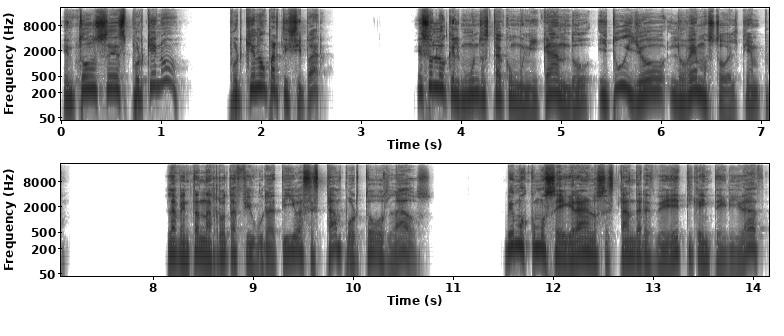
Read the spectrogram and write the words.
Entonces, ¿por qué no? ¿Por qué no participar? Eso es lo que el mundo está comunicando y tú y yo lo vemos todo el tiempo. Las ventanas rotas figurativas están por todos lados. Vemos cómo se degradan los estándares de ética e integridad,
